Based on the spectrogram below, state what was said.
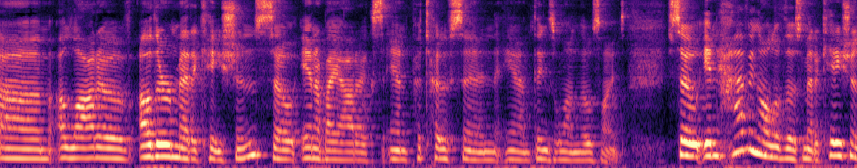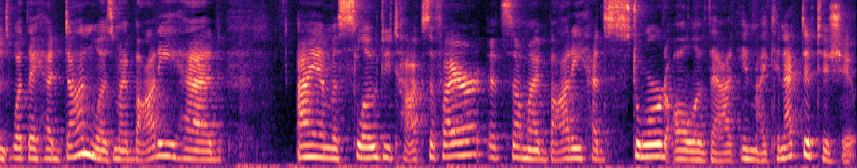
um, a lot of other medications, so antibiotics and Pitocin and things along those lines. So, in having all of those medications, what they had done was my body had, I am a slow detoxifier, and so my body had stored all of that in my connective tissue.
